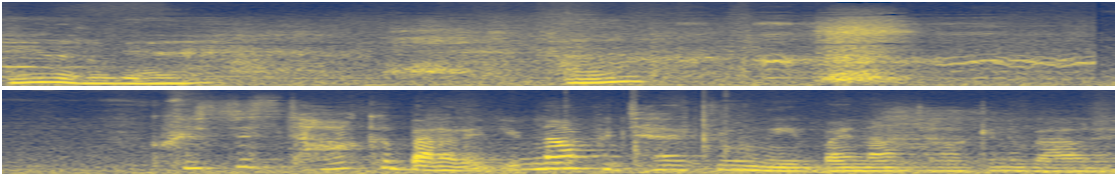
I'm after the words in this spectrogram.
Hey, little guy. Huh? Chris, just talk about it. You're not protecting me by not talking about it.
